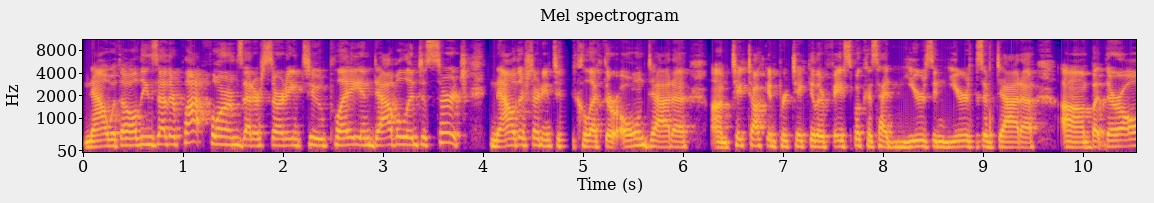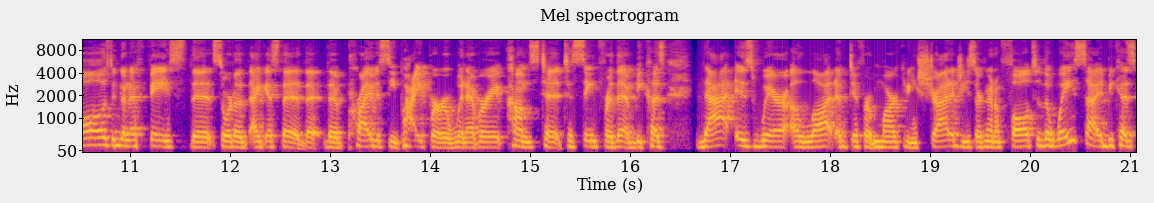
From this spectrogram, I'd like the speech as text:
Now, with all these other platforms that are starting to play and dabble into search, now they're starting to collect their own data. Um, TikTok, in particular, Facebook has had years and years of data, um, but they're all going to face the sort of, I guess, the, the, the privacy piper whenever it comes to to sync for them, because that is where a lot of different marketing strategies are going to fall to the wayside because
